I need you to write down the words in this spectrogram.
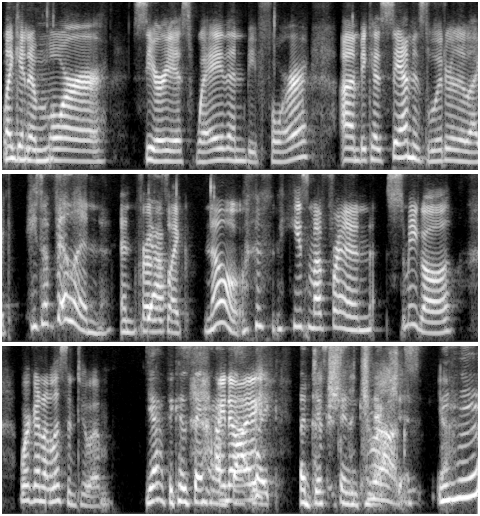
like in a Mhm. more serious way than before. Um, because Sam is literally like, he's a villain. And Frodo's Yeah. like, no, he's my friend Smeagol. We're gonna listen to him. Yeah, because they have know, that I- like addiction connection. Yeah. Mhm.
